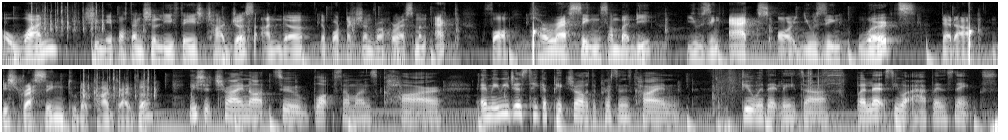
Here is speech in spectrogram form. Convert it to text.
Uh, one, she may potentially face charges under the Protection from Harassment Act for harassing somebody using acts or using words that are distressing to the car driver. You should try not to block someone's car and maybe just take a picture of the person's car and deal with it later. But let's see what happens next.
